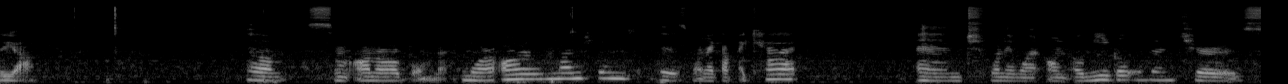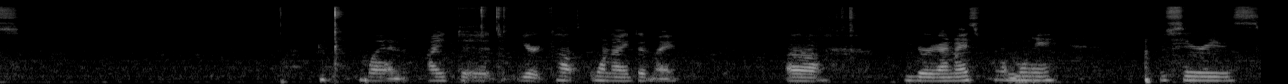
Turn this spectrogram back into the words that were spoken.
So yeah. Um, some honorable, more honorable mentions is when I got my cat, and when I went on Omegle adventures, when I did your cat when I did my uh, Yuri on Ice family series.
